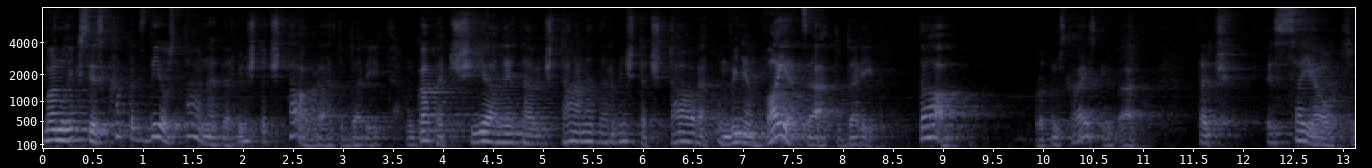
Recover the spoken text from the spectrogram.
Man liksies, kāpēc Dievs tā nedara? Viņš taču tā varētu darīt. Un kāpēc šajā lietā viņš tā nedara? Viņš taču tā varētu. Un viņam vajadzētu darīt tā. Protams, kā es gribētu. Taču es sajaucu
